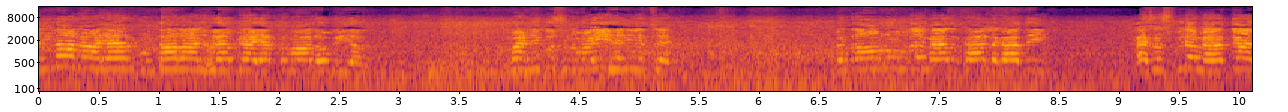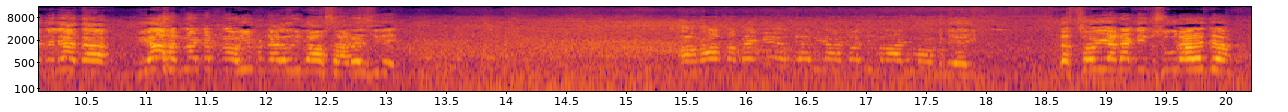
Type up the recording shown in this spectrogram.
ਇੰਨਾ ਰਾਜ ਆ ਯਾਰ ਗੁੰਡਾ ਰਾਜ ਹੋਇਆ ਪਿਆ ਯਾਰ ਕਮਾਲ ਹੋ ਗਈ ਯਾਰ। ਮੈਂ ਨਹੀਂ ਕੋਈ ਸੁਣਵਾਈ ਹੈ ਨਹੀਂ ਇੱਥੇ। ਕੰਟਰੋਲ ਰੂਮ ਦੇ ਮੈਂ ਲਿਖਾ ਲਗਾਤੀ ਐਸਐਸਪੀ ਦਾ ਮੈਂ ਧਿਆਨ ਚ ਲਿਆਤਾ ਵੀ ਆਹ ਸਾਡੇ ਨਾਲ ਘਟਨਾ ਹੋਈ ਪਟਿਆਲੇ ਦੀ ਵਾਪਸ ਆ ਰਹੇ ਸੀਗੇ। ਆਉਣਾ ਨਾ ਤਾਂ ਬੈ ਕੇ ਵੀ ਆ ਜਾਓ ਜੀ ਮੁਲਾਜ਼ਮ ਆਉਂਦੇ ਆ ਜੀ। ਦੱਸੋ ਜੀ, ਸਾਡਾ ਕੀ ਕਸੂਰ ਆ ਇਹਦੇ ਚ?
